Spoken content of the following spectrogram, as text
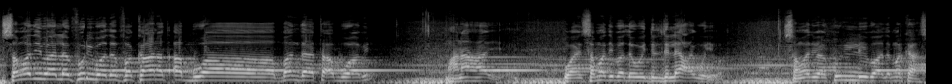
سمدي بعد لفري بعد فكانت ابوابا ذات ابواب معناها واي سمدي بعد ويدلدلاع وي سمدي بعد كل بعد مركاس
